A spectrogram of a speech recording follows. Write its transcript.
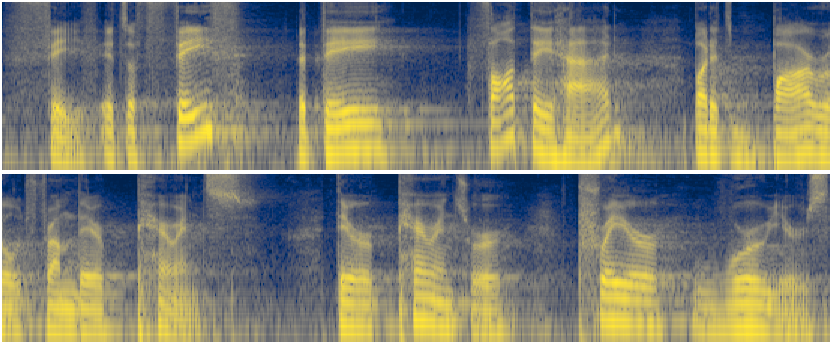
faith. It's a faith that they thought they had, but it's borrowed from their parents. Their parents were prayer warriors,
